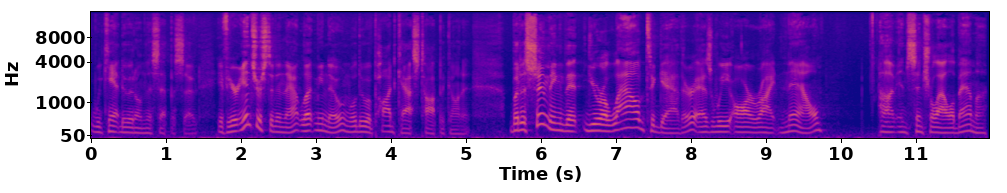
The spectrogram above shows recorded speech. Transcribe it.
we can't do it on this episode. If you're interested in that, let me know, and we'll do a podcast topic on it. But assuming that you're allowed to gather, as we are right now uh, in central Alabama,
